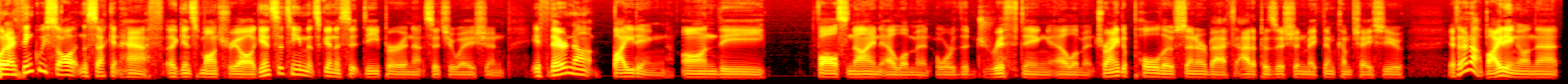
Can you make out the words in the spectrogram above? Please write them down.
But I think we saw it in the second half against Montreal, against a team that's going to sit deeper in that situation. If they're not biting on the false nine element or the drifting element, trying to pull those center backs out of position, make them come chase you, if they're not biting on that,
